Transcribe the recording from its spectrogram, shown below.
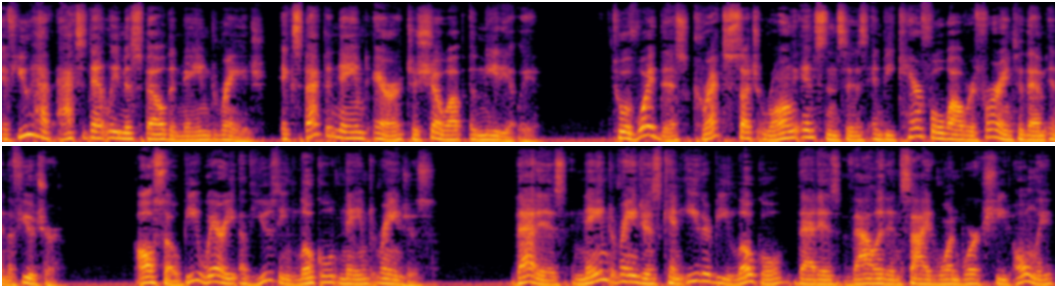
if you have accidentally misspelled a named range, expect a named error to show up immediately. To avoid this, correct such wrong instances and be careful while referring to them in the future. Also, be wary of using local named ranges. That is, named ranges can either be local, that is, valid inside one worksheet only,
